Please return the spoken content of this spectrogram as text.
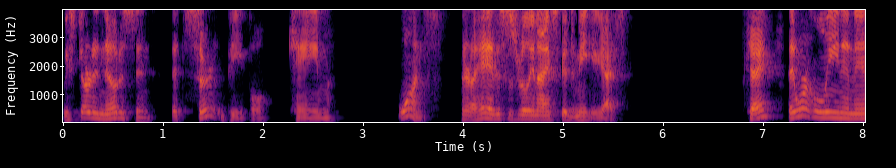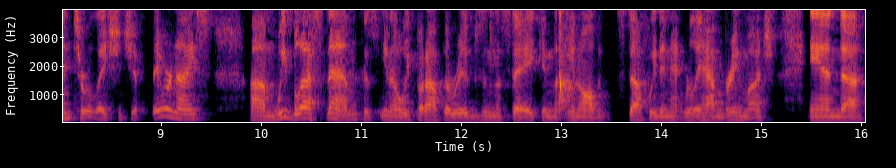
We started noticing that certain people came once. They're like, hey, this is really nice. Good to meet you guys. Okay. They weren't leaning into relationship. They were nice. Um, we blessed them because, you know, we put out the ribs and the steak and, you know, all the stuff. We didn't really have them bring much. And, uh,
